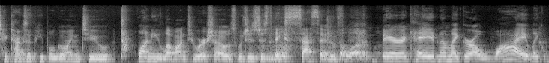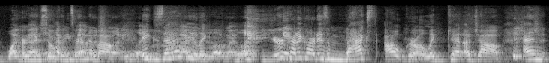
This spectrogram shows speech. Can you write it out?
TikToks of people going to 20 Love on Tour shows, which is just excessive. a lot of. Barricade, and I'm like, girl, why? Like, what are you so concerned about? like, exactly, like love my life. your credit card is maxed out, girl. Like, get a job. And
